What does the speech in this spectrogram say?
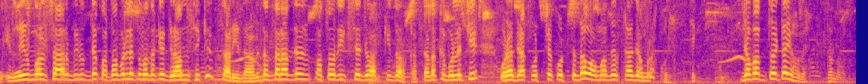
নির্মল স্যার বিরুদ্ধে কথা বললে তোমাদেরকে গ্রাম থেকে তাড়িয়ে দেওয়া হবে। তা তাদের কত রিক্সে যাওয়ার কি দরকার? তাদেরকে বলেছি ওরা যা করছে করতে দাও আমাদের কাজ আমরা করি। ঠিক। জবাব তো এটাই হবে। ধন্যবাদ।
